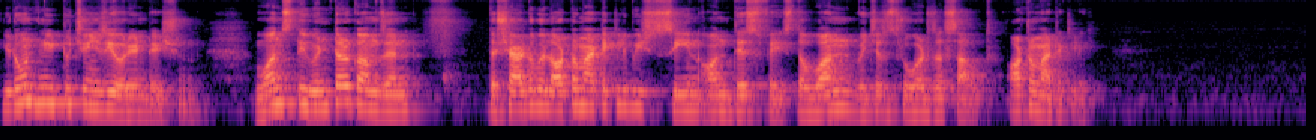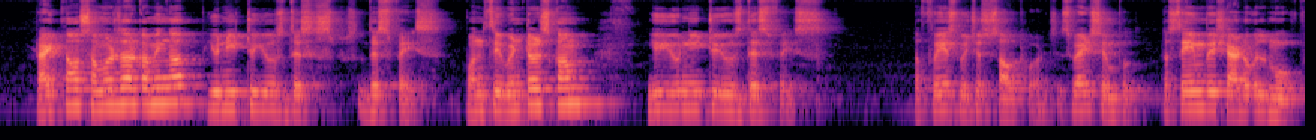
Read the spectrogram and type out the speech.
You don't need to change the orientation. Once the winter comes in the shadow will automatically be seen on this face the one which is towards the south automatically. Right now summers are coming up. You need to use this this face once the winters come, you, you need to use this face, the face which is southwards. It's very simple. The same way shadow will move.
